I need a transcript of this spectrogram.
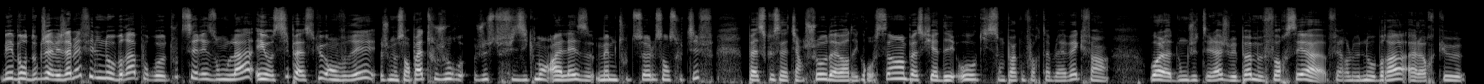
Mais bon, donc j'avais jamais fait le no bras pour euh, toutes ces raisons-là, et aussi parce que en vrai, je me sens pas toujours juste physiquement à l'aise, même toute seule sans soutif, parce que ça tient chaud d'avoir des gros seins, parce qu'il y a des hauts qui sont pas confortables avec. Enfin, voilà, donc j'étais là, je vais pas me forcer à faire le no bras, alors que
